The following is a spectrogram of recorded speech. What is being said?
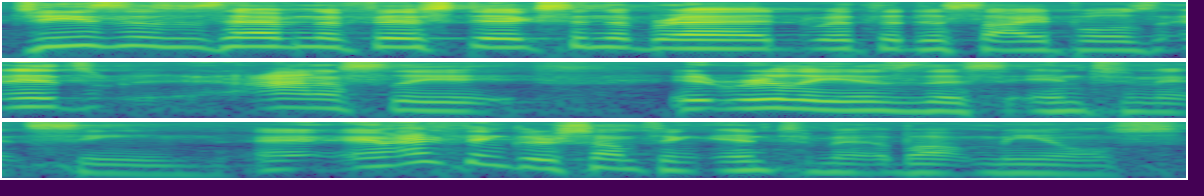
Jesus is having the fish sticks and the bread with the disciples. And it's honestly, it really is this intimate scene. And, I think there's something intimate about meals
